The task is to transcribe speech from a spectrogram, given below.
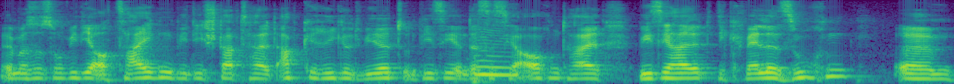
ähm, also so wie die auch zeigen, wie die Stadt halt abgeriegelt wird und wie sie, und das mhm. ist ja auch ein Teil, wie sie halt die Quelle suchen, ähm,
